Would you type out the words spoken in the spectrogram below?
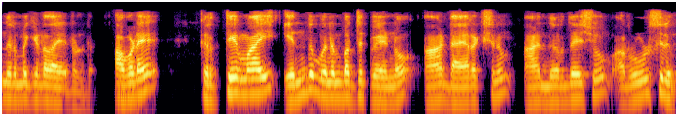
നിർമ്മിക്കേണ്ടതായിട്ടുണ്ട്. അവിടെ കൃത്യമായി എന്ത് മുനമ്പത്തിൽ വേണോ ആ ഡയറക്ഷനും ആ നിർദ്ദേശവും ആ റൂൾസിലും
